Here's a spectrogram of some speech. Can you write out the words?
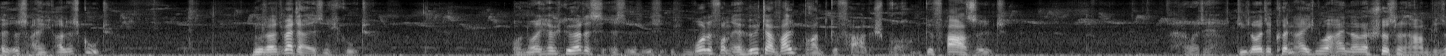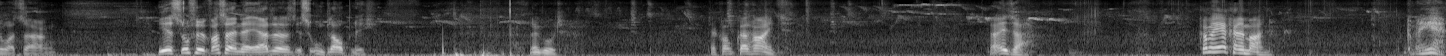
es ist eigentlich alles gut. Nur das Wetter ist nicht gut. Und neulich habe ich gehört, es, es, es, wurde von erhöhter Waldbrandgefahr gesprochen. Gefaselt. Leute, die Leute können eigentlich nur einen an der Schüssel haben, die sowas sagen. Hier ist so viel Wasser in der Erde, das ist unglaublich. Na gut. Da kommt Karl-Heinz. Da ist er. Komm mal her, Mann. Komm mal her.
